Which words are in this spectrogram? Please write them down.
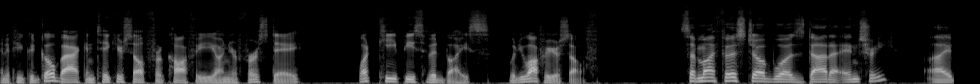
And if you could go back and take yourself for coffee on your first day, what key piece of advice would you offer yourself? So, my first job was data entry. I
